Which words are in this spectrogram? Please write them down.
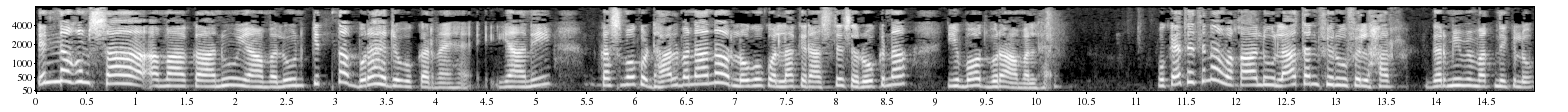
ان سا اما کانو یا ملون کتنا برا ہے جو وہ کر رہے ہیں۔ یعنی قسموں کو ڈھال بنانا اور لوگوں کو اللہ کے راستے سے روکنا، یہ بہت برا عمل ہے۔ وہ کہتے تھے نا، وقالو لا تنفرو فی الحر، گرمی میں مت نکلو۔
